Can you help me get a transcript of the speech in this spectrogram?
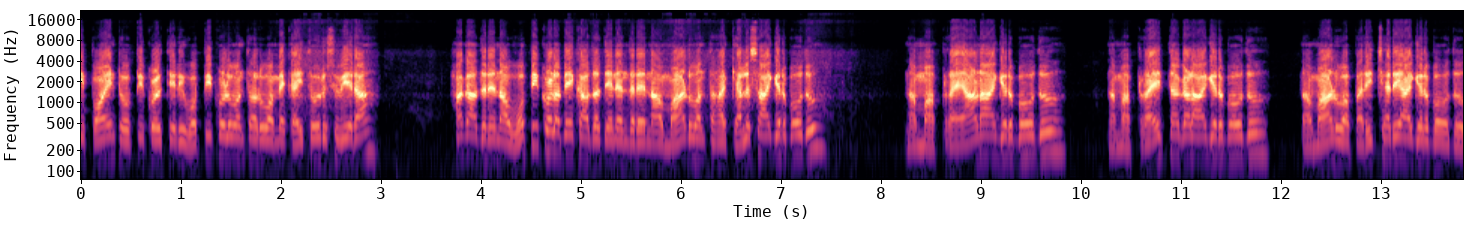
ಈ ಪಾಯಿಂಟ್ ಒಪ್ಪಿಕೊಳ್ತೀರಿ? ಒಪ್ಪಿಕೊಳ್ಳುವಂತವರು ಒಮ್ಮೆ ಕೈ ತೋರಿಸುವೀರಾ? ಹಾಗಾದರೆ ನಾವು ಒಪ್ಪಿಕೊಳ್ಳಬೇಕಾದದ್ದೇನೆಂದರೆ ನಾವು ಮಾಡುವಂತಹ ಕೆಲಸ ಆಗಿರಬಹುದು ನಮ್ಮ ಪ್ರಯಾಣ ಆಗಿರಬಹುದು ನಮ್ಮ ಪ್ರಯತ್ನಗಳಾಗಿರಬಹುದು ನಾವು ಮಾಡುವ ಪರಿಚರ್ಯ ಆಗಿರಬಹುದು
